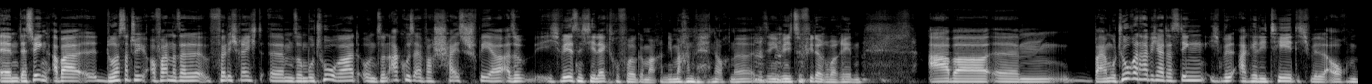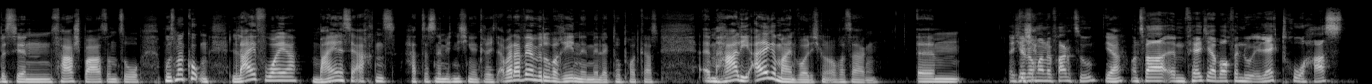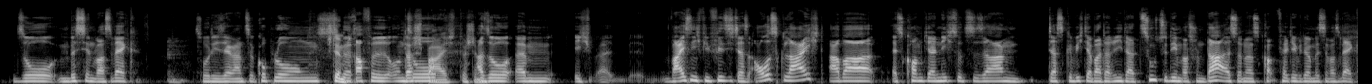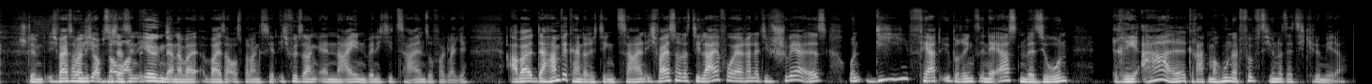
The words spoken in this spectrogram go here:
Ähm, deswegen, aber äh, du hast natürlich auf der anderen Seite völlig recht, ähm, so ein Motorrad und so ein Akku ist einfach scheiß schwer. Also ich will jetzt nicht die Elektrofolge machen, die machen wir ja noch, ne? Deswegen will ich zu viel darüber reden. Aber ähm, beim Motorrad habe ich halt das Ding, ich will Agilität, ich will auch ein bisschen Fahrspaß und so. Muss man gucken. Livewire, meines Erachtens, hat das nämlich nicht hingekriegt. Aber da werden wir drüber reden im Elektro-Podcast. Ähm, Harley, allgemein wollte ich noch was sagen. Ähm, Ich habe noch mal eine Frage zu. Ja. Und zwar ähm, fällt ja aber auch, wenn du Elektro hast, so ein bisschen was weg. So diese ganze. Kupplungsgeraffel und Das so. spar ich, das stimmt. Also ähm, ich äh, weiß nicht, wie viel sich das ausgleicht, aber es kommt ja nicht sozusagen das Gewicht der Batterie dazu zu dem, was schon da ist, sondern es fällt ja wieder ein bisschen was weg. Stimmt. Ich weiß aber nicht, ob sich das in irgendeiner Wei- Weise ausbalanciert. Ich würde sagen eher nein, wenn ich die Zahlen so vergleiche. Aber da haben wir keine richtigen Zahlen. Ich weiß nur, dass die Livewire relativ schwer ist und die fährt übrigens in der ersten Version real gerade mal 150, 160 Kilometer.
